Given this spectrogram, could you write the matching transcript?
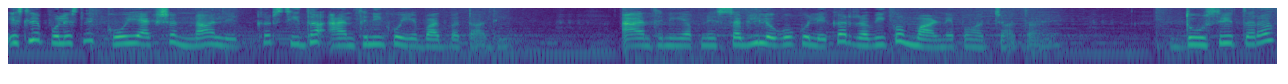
इसलिए पुलिस ने कोई एक्शन ना लेकर सीधा एंथनी को यह बात बता दी। एंथनी अपने सभी लोगों को लेकर रवि को मारने पहुँच जाता है। दूसरी तरफ़,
